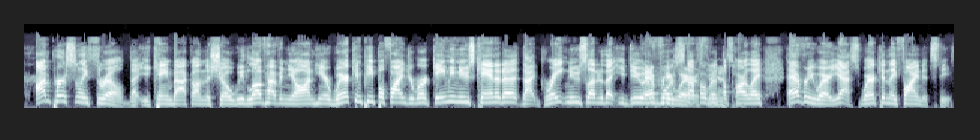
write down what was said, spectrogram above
I'm personally thrilled that you came back on the show. We love having you on here. Where can people find your work? Gaming News Canada, that great newsletter that you do, and of course, stuff over the at the Parleh. Everywhere. Yes. Where can they find it, Steve?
